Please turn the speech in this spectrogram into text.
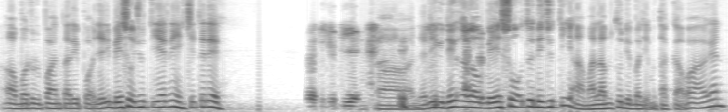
uh, baru lepas hantar report. Jadi besok cuti ni cerita dia. Tu cuti eh. Uh, jadi dia kalau besok tu dia cuti, ah malam tu dia balik mentakap lah kan.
